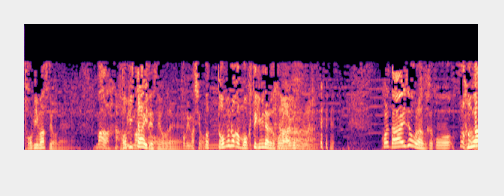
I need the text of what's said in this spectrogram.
飛びますよね。まあ、飛びたいですよね飛びましょう。まあ飛ぶのが目的みたいなところありますね。これ大丈夫なんですか？こう、ふわ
